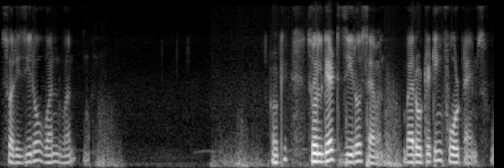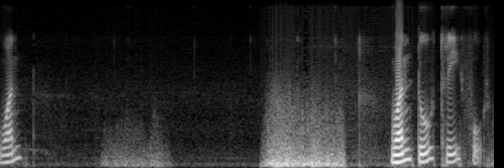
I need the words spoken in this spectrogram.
sorry 0 1 1 1 okay. So we'll get 0 7 by rotating four times. 1 1 2 3 4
